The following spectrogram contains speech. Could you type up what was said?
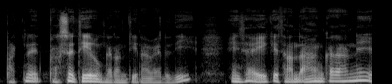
පට්න ප්‍රශ්න තීරුම් ගන්න තියෙනවා වැරදි. ඒ නිසා ඒකේ සඳහන් කරන්නේ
